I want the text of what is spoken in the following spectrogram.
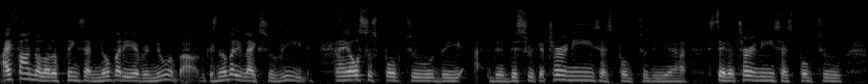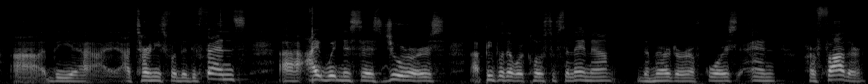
I found a lot of things that nobody ever knew about because nobody likes to read. And I also spoke to the, the district attorneys, I spoke to the uh, state attorneys, I spoke to uh, the uh, attorneys for the defense, uh, eyewitnesses, jurors, uh, people that were close to Selena, the murderer, of course, and her father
